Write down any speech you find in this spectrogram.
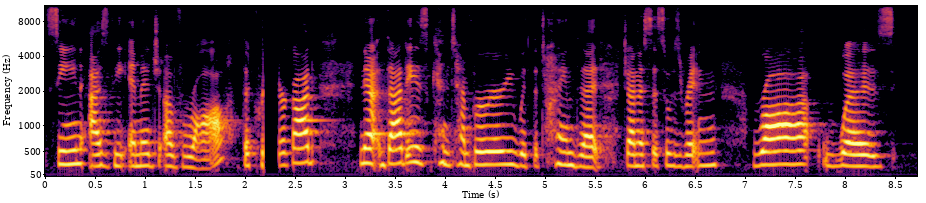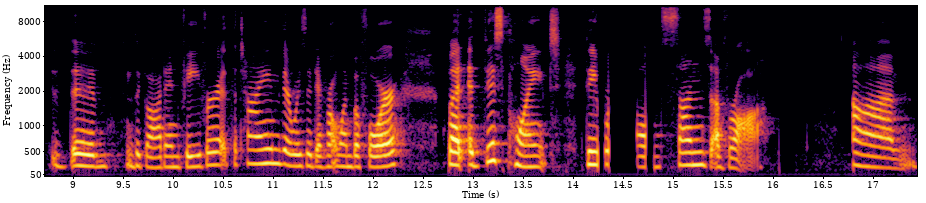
seen as the image of Ra, the creator god. Now, that is contemporary with the time that Genesis was written. Ra was the, the god in favor at the time. There was a different one before. But at this point, they were called sons of Ra. Um,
